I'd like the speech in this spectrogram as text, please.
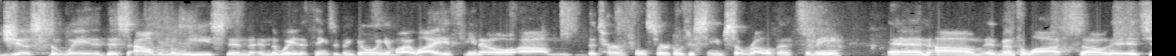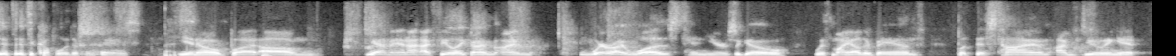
just the way that this album released and, and the way that things have been going in my life, you know, um, the term full circle just seems so relevant to me. and um, it meant a lot. So it's it's it's a couple of different things, you know. But um, yeah, man, I, I feel like I'm I'm where I was ten years ago with my other band, but this time I'm doing it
